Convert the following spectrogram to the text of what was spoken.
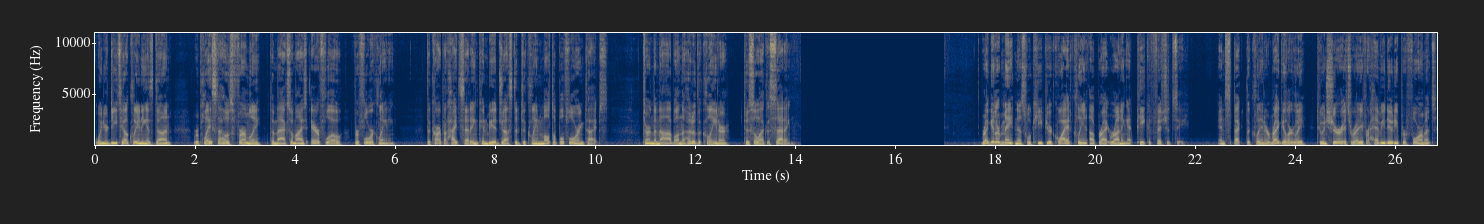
When your detail cleaning is done, replace the hose firmly to maximize airflow for floor cleaning. The carpet height setting can be adjusted to clean multiple flooring types. Turn the knob on the hood of the cleaner to select a setting. Regular maintenance will keep your quiet clean upright running at peak efficiency. Inspect the cleaner regularly to ensure it's ready for heavy duty performance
